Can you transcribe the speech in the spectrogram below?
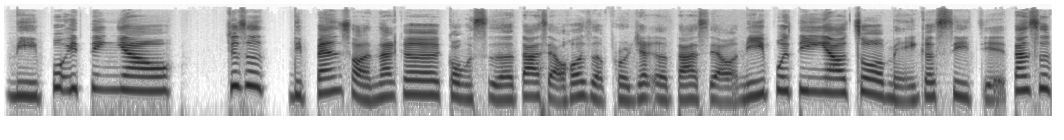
你不一定要，就是 depends on 那个公司的大小或者 project 的大小，你不一定要做每一个细节，但是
